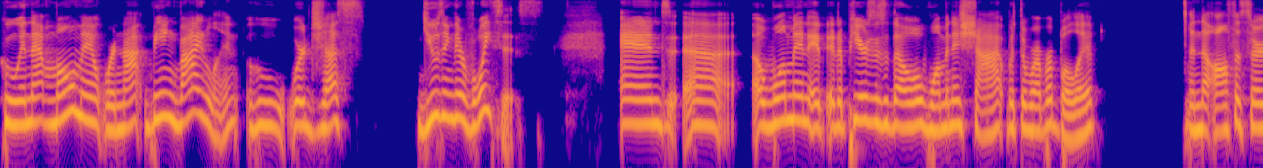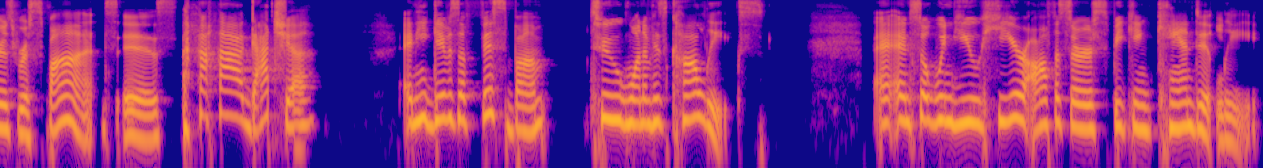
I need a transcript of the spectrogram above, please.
who in that moment were not being violent, who were just using their voices. And uh, a woman, it, it appears as though a woman is shot with the rubber bullet. And the officer's response is, ha, gotcha. And he gives a fist bump to one of his colleagues. And, and so when you hear officers speaking candidly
